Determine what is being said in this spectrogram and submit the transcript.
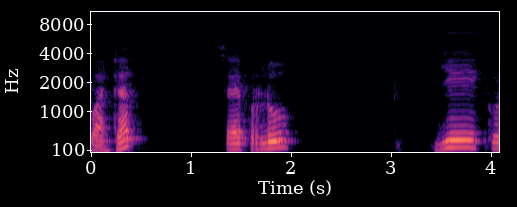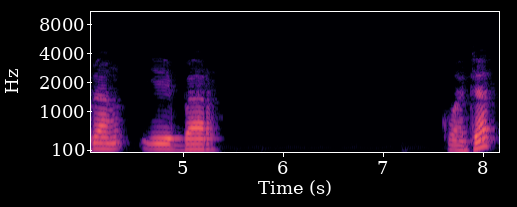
kuadrat, saya perlu Y kurang Y bar kuadrat,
